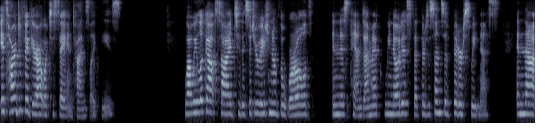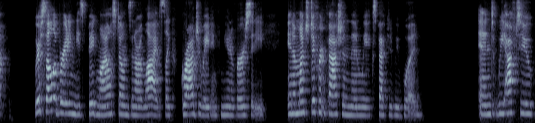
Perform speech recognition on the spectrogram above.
It's hard to figure out what to say in times like these. While we look outside to the situation of the world in this pandemic, we notice that there's a sense of bittersweetness in that we're celebrating these big milestones in our lives, like graduating from university, in a much different fashion than we expected we would. And we have to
